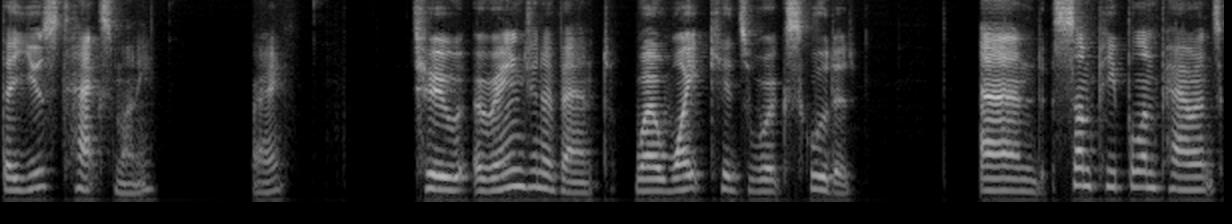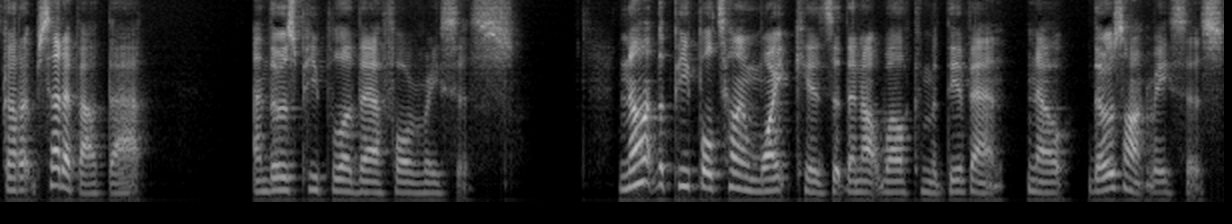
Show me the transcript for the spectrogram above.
they used tax money, right, to arrange an event where white kids were excluded. And some people and parents got upset about that, and those people are therefore racist. Not the people telling white kids that they're not welcome at the event. No, those aren't racist.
